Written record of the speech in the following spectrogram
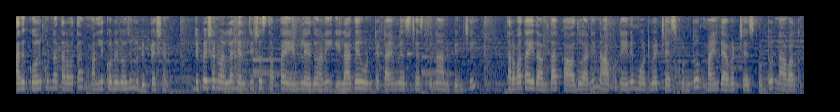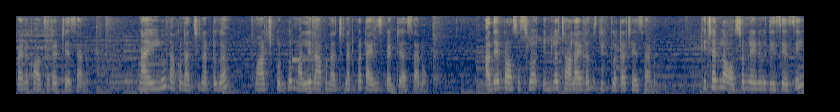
అది కోలుకున్న తర్వాత మళ్ళీ కొన్ని రోజులు డిప్రెషన్. డిప్రెషన్ వల్ల హెల్త్ ఇష్యూస్ తప్ప ఏం లేదు అని ఇలాగే ఉంటే టైం వేస్ట్ చేస్తున్నా అనిపించి తర్వాత ఇదంతా కాదు అని నాకు నేనే మోటివేట్ చేసుకుంటూ మైండ్ డైవర్ట్ చేసుకుంటూ నా వర్క్ పైన కాన్సన్ట్రేట్ చేశాను. నా ఇల్లు నాకు నచ్చినట్టుగా మార్చుకుంటూ మళ్ళీ నాకు నచ్చినట్టుగా టైం స్పెండ్ చేశాను. అదే ప్రాసెస్లో ఇంట్లో చాలా ఐటమ్స్ డిక్లటర్ చేశాను. కిచెన్లో అవసరం లేనివి తీసేసి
